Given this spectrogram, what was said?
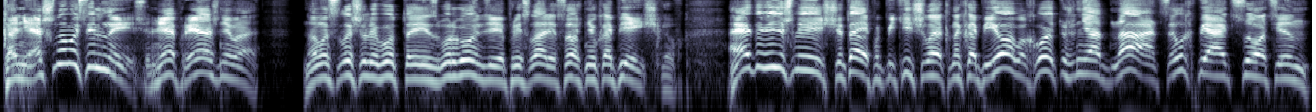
«Конечно, мы сильны, сильнее прежнего. Но мы слышали, будто из Бургундии прислали сотню копейщиков. А это, видишь ли, считая по пяти человек на копье, выходит уже не одна, а целых пять сотен.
